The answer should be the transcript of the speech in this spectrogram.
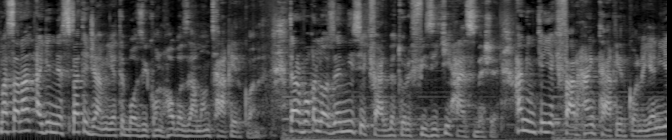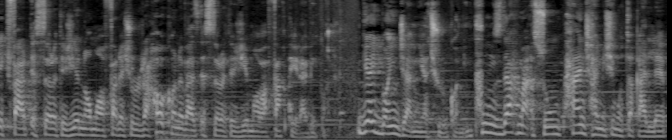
مثلا اگه نسبت جمعیت بازیکنها با زمان تغییر کنه. در واقع لازم نیست یک فرد به طور فیزیکی حذف بشه. همین که یک فرهنگ تغییر کنه یعنی یک فرد استراتژی ناموفقش رو رها کنه و از استراتژی موفق پیروی کنه. بیایید با این جمعیت شروع کنیم. 15 معصوم 5 همیشه متقلب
